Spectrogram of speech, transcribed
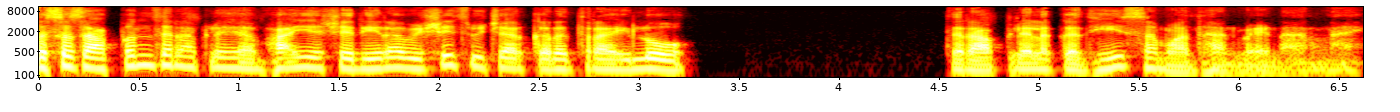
तसंच आपण जर आपल्या या बाह्य शरीराविषयीच विचार करत राहिलो तर आपल्याला कधीही समाधान मिळणार नाही.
